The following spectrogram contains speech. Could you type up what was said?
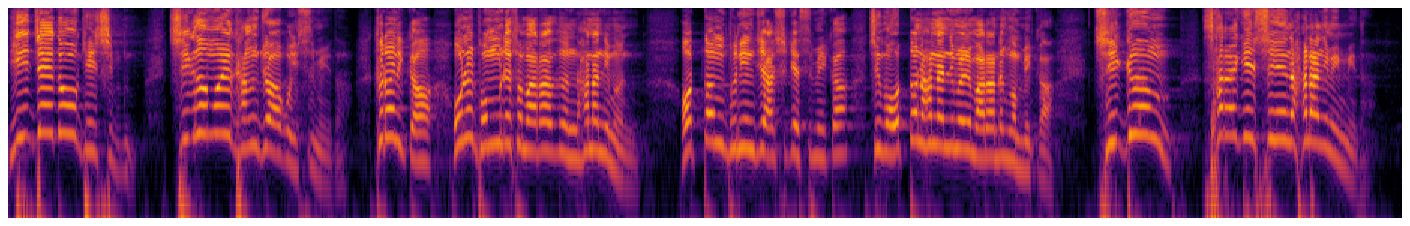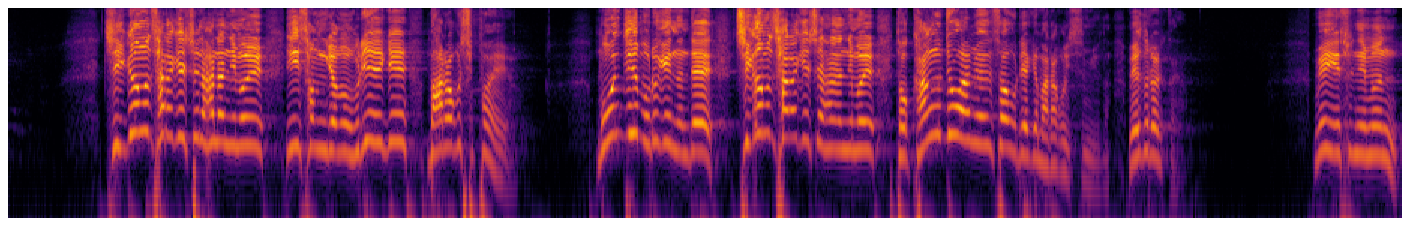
이제도 계심, 지금을 강조하고 있습니다. 그러니까 오늘 본문에서 말하는 하나님은 어떤 분인지 아시겠습니까? 지금 어떤 하나님을 말하는 겁니까? 지금 살아계신 하나님입니다. 지금 살아계신 하나님을 이 성경은 우리에게 말하고 싶어 해요. 뭔지 모르겠는데 지금 살아계신 하나님을 더 강조하면서 우리에게 말하고 있습니다. 왜 그럴까요? 왜 예수님은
